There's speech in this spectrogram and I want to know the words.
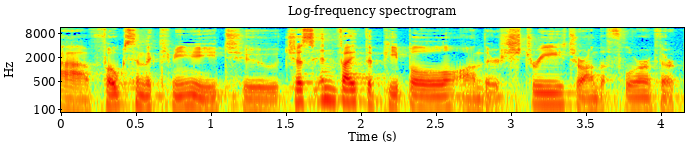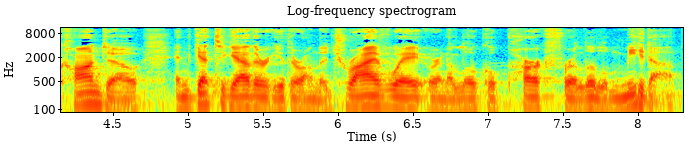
uh, folks in the community to just invite the people on their street or on the floor of their condo and get together either on the driveway or in a local park for a little meetup.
